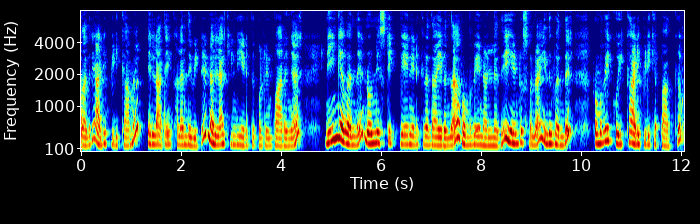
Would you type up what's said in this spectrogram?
மாதிரி அடி பிடிக்காமல் எல்லாத்தையும் கலந்து விட்டு நல்லா கிண்டி எடுத்துக்கொள்கிறேன் பாருங்கள் நீங்கள் வந்து நொன்னிஸ்டிக் பேன் எடுக்கிறதா இருந்தால் ரொம்பவே நல்லது. ஏன்று சொன்னால் இது வந்து ரொம்பவே குயிக்காக அடிப்பிடிக்க பார்க்கும்.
